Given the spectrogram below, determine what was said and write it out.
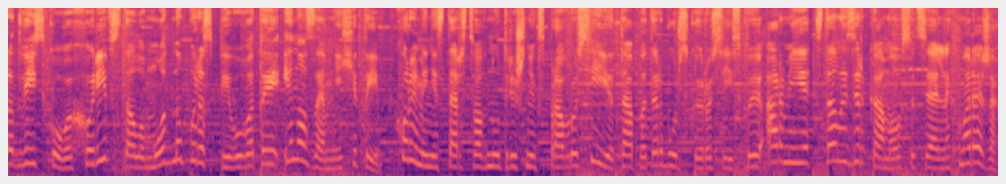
Серед військових хорів стало модно переспівувати іноземні хіти. Хори Міністерства внутрішніх справ Росії та Петербурзької російської армії стали зірками у соціальних мережах.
